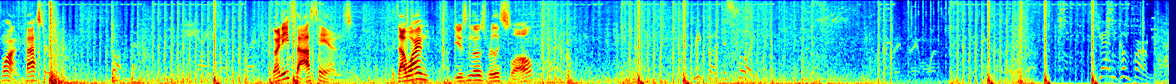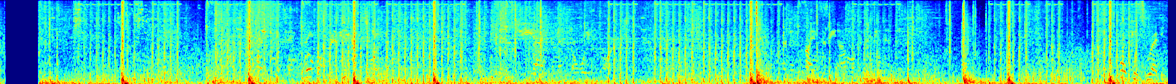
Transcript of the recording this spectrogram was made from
Come on, faster. Do I need fast hands? Is that why I'm using those really slow? Reaper destroyed. confirmed. Focus ready.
